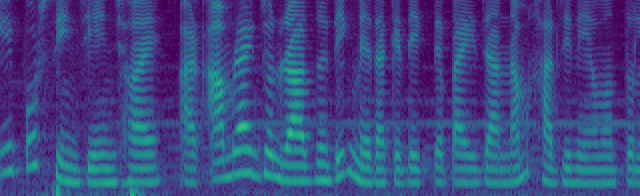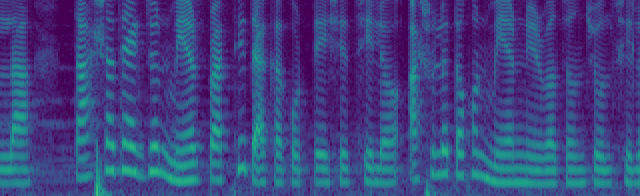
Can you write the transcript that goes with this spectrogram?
এরপর সিন চেঞ্জ হয়। আর আমরা একজন রাজনৈতিক নেতাকে দেখতে পাই, যার নাম হাজি নিয়ামতুল্লাহ। তার সাথে একজন মেয়র প্রার্থী দেখা করতে এসেছিল। আসলে তখন মেয়র নির্বাচন চলছিল।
